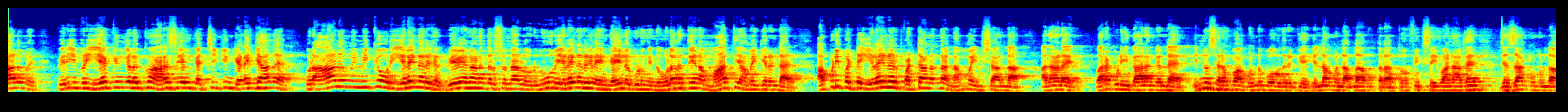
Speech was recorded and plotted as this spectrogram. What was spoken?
ஆளுமை பெரிய பெரிய இயக்கங்களுக்கும் அரசியல் கட்சிக்கும் கிடைக்காத ஒரு ஆளுமை மிக்க ஒரு இளைஞர்கள். விவேகானந்தர் சொன்னார் ஒரு நூறு இளைஞர்களை என் கையில் கொடுங்க இந்த உலகத்தையே நான் மாற்றி அமைக்கிறேன்டார் அப்படிப்பட்ட இளைஞர் பட்டாளம் தான் நம்ம இன்ஷா அல்லா அதனால வரக்கூடிய காலங்களில் இன்னும் சிறப்பாக கொண்டு போவதற்கு எல்லாம் வல்ல அல்லாஹு தலா தோஃபிக் செய்வானாக. ஜசாக்குமுல்லா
